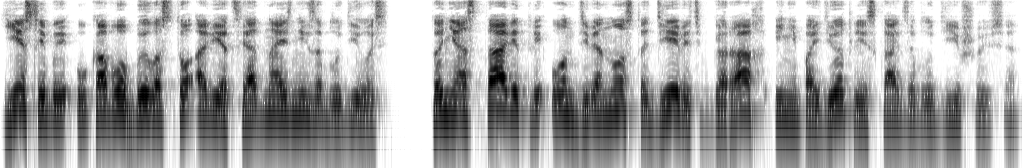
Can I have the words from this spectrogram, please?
если бы у кого было сто овец, и одна из них заблудилась, то не оставит ли он девяносто девять в горах и не пойдет ли искать заблудившуюся?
